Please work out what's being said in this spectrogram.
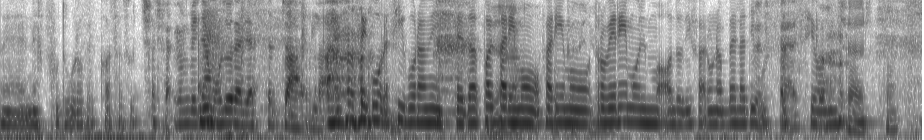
eh, nel futuro che cosa succede. Perfetto, non vediamo l'ora di assaggiarla. Eh, sicur- sicuramente, da- poi Eh, faremo, faremo- troveremo il modo di fare una bella Perfetto. degustazione. Certo.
